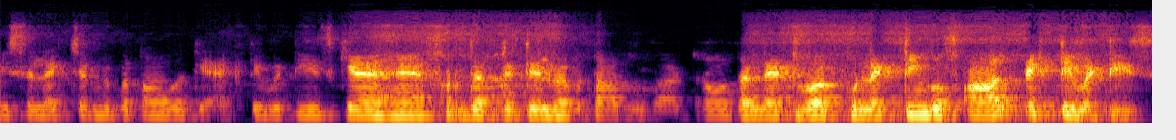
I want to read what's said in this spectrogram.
इस लेक्चर में बताऊँगा कि एक्टिविटीज़ क्या है फर्दर डिटेल में बता दूँगा। Draw the network connecting of all activities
